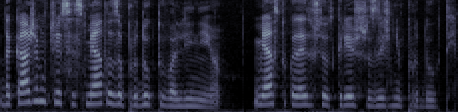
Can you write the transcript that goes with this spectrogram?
Да кажем, че се смята за продуктова линия. Място, където ще откриеш различни продукти.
